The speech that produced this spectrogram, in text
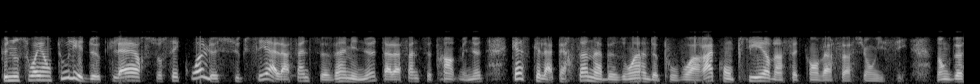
Que nous soyons tous les deux clairs sur c'est quoi le succès à la fin de ce 20 minutes, à la fin de ce 30 minutes, qu'est-ce que la personne a besoin de pouvoir accomplir dans cette conversation ici? Donc, de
